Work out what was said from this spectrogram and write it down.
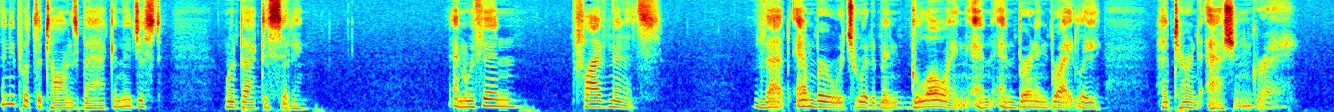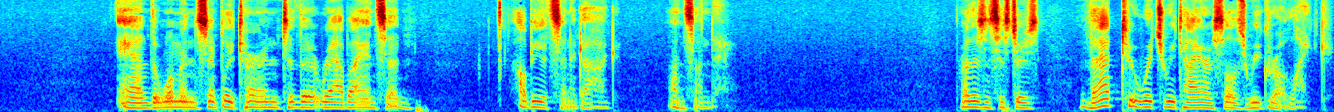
Then he put the tongs back and they just went back to sitting. And within five minutes, that ember, which would have been glowing and, and burning brightly, had turned ashen gray. And the woman simply turned to the rabbi and said, I'll be at synagogue on Sunday. Brothers and sisters, that to which we tie ourselves, we grow like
